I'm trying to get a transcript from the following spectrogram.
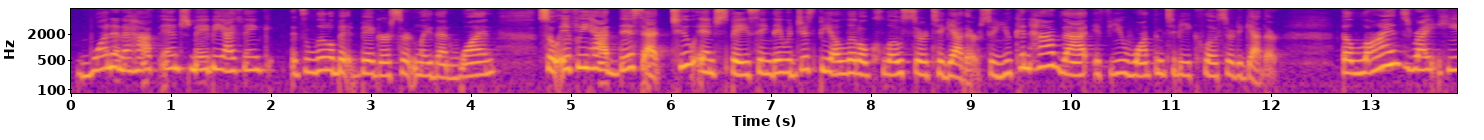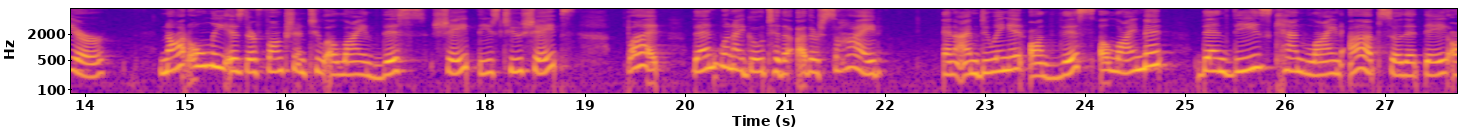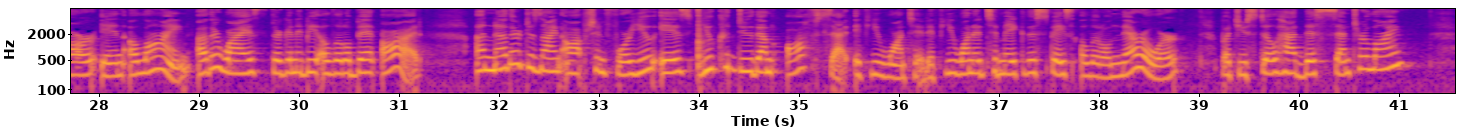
one and a half inch, maybe. I think it's a little bit bigger, certainly, than one. So if we had this at two inch spacing, they would just be a little closer together. So you can have that if you want them to be closer together. The lines right here, not only is their function to align this shape, these two shapes, but then when I go to the other side and I'm doing it on this alignment, then these can line up so that they are in a line. Otherwise, they're going to be a little bit odd. Another design option for you is you could do them offset if you wanted. If you wanted to make this space a little narrower, but you still had this center line,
